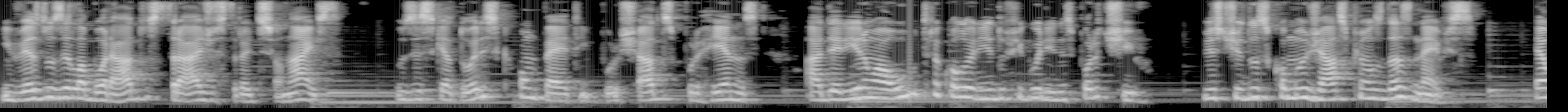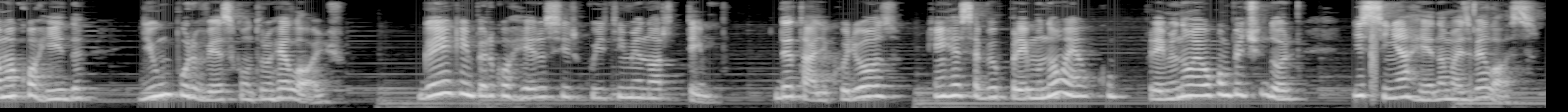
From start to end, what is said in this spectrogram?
Em vez dos elaborados trajes tradicionais, os esquiadores que competem, puxados por renas, aderiram a ultracolorido figurino esportivo, vestidos como jaspions das neves. É uma corrida de um por vez contra o relógio. Ganha quem percorrer o circuito em menor tempo. Detalhe curioso: quem recebe o prêmio não é o, prêmio não é o competidor, e sim a rena mais veloz.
